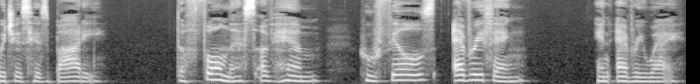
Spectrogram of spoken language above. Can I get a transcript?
which is his body, the fullness of him who fills everything in every way.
